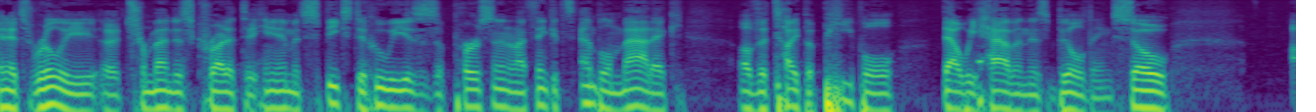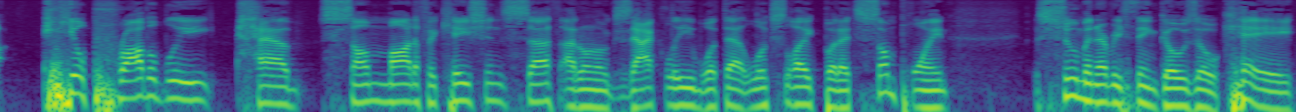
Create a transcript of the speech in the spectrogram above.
and it's really a tremendous credit to him. It speaks to who he is as a person, and I think it's emblematic of the type of people that we have in this building. So he'll probably have some modifications, Seth. I don't know exactly what that looks like, but at some point, assuming everything goes okay,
